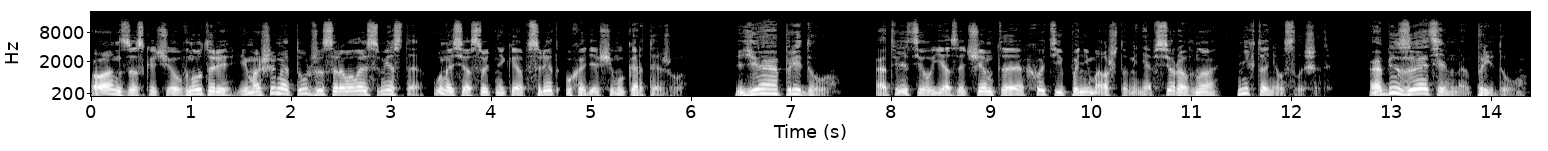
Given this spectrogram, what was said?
Он заскочил внутрь, и машина тут же сорвалась с места, унося сотника вслед уходящему кортежу. «Я приду», — ответил я зачем-то, хоть и понимал, что меня все равно никто не услышит. «Обязательно приду».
